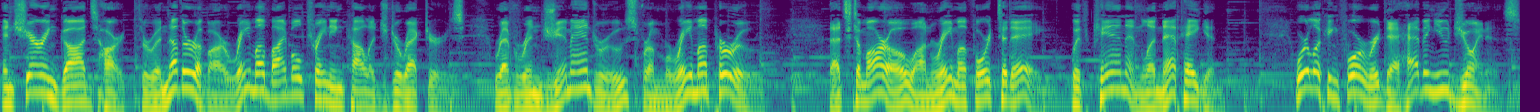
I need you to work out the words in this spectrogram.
and sharing God's heart through another of our Rhema Bible Training College directors, Reverend Jim Andrews from Rhema, Peru. That's tomorrow on Rhema for Today with Ken and Lynette Hagin. We're looking forward to having you join us.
